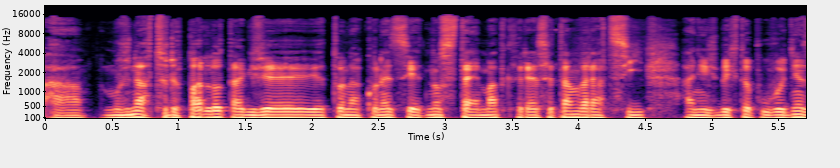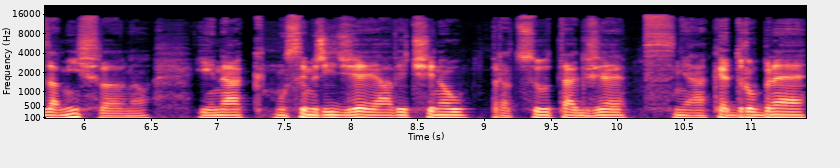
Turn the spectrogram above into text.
A možná to dopadlo tak, že je to nakonec jedno z témat, které se tam vrací, aniž bych to původně zamýšlel. No. Jinak musím říct, že já většinou pracuji tak, že z nějaké drobné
